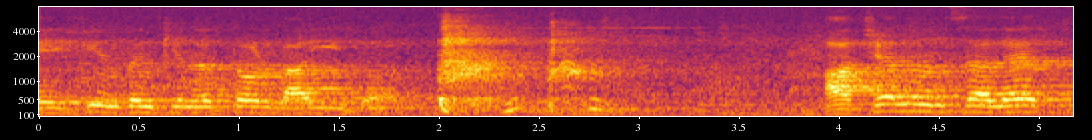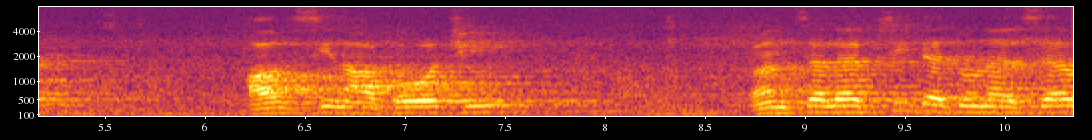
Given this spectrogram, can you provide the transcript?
ei fiind închinători la idol. Acel înțelept al sinagogii, înțelepsit de Dumnezeu,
